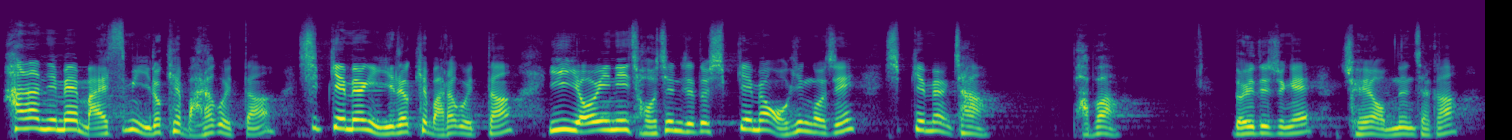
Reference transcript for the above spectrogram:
하나님의 말씀이 이렇게 말하고 있다. 십계명이 이렇게 말하고 있다. 이 여인이 저지른 죄도 십계명 어긴 거지. 십계명 자 봐봐. 너희들 중에 죄 없는 자가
